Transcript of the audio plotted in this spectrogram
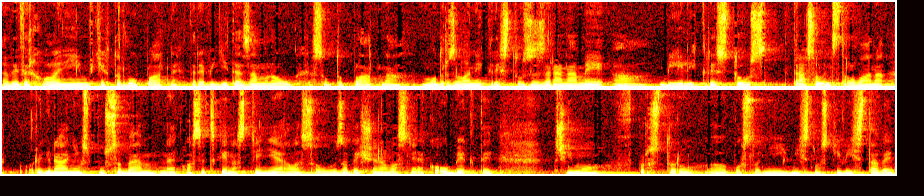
vyvrcholením v těchto dvou plátnech, které vidíte za mnou. Jsou to plátna modrozelený Kristus s ranami a bílý Kristus, která jsou instalována originálním způsobem, ne klasicky na stěně, ale jsou zavěšena vlastně jako objekty přímo v prostoru eh, poslední místnosti výstavy.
